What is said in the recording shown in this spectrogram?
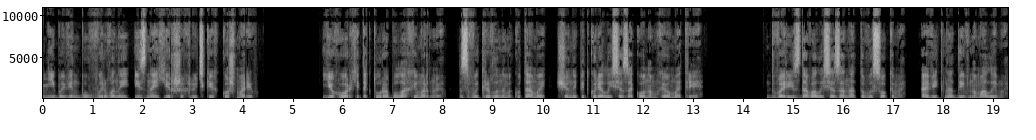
ніби він був вирваний із найгірших людських кошмарів. Його архітектура була химерною, з викривленими кутами, що не підкорялися законам геометрії. Двері здавалися занадто високими, а вікна дивно малими.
